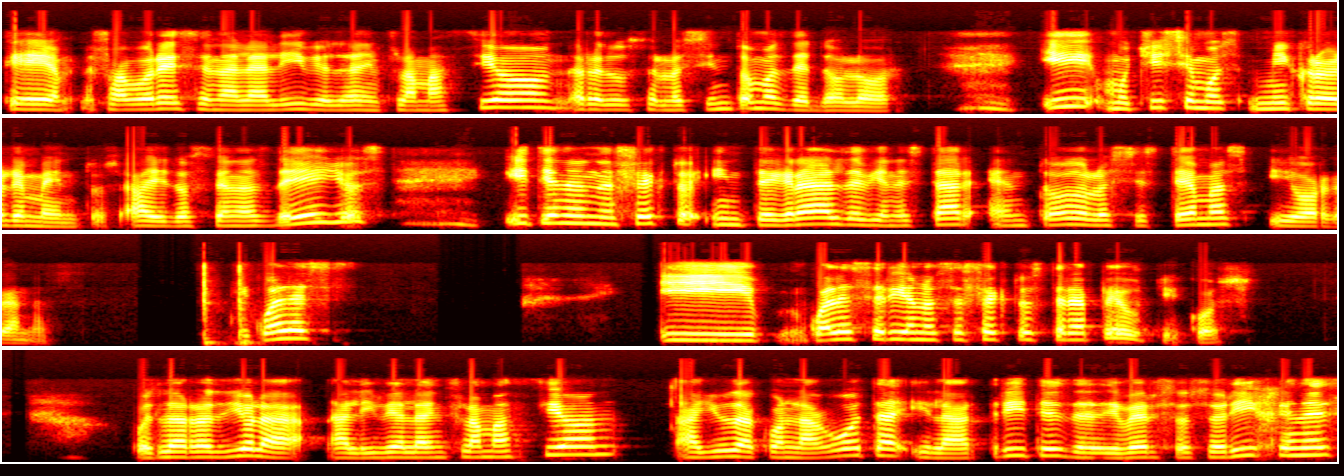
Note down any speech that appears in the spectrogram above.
que favorecen el alivio de la inflamación, reducen los síntomas de dolor y muchísimos microelementos. Hay docenas de ellos y tienen un efecto integral de bienestar en todos los sistemas y órganos. ¿Y cuáles, y cuáles serían los efectos terapéuticos? Pues la radiola alivia la inflamación, ayuda con la gota y la artritis de diversos orígenes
